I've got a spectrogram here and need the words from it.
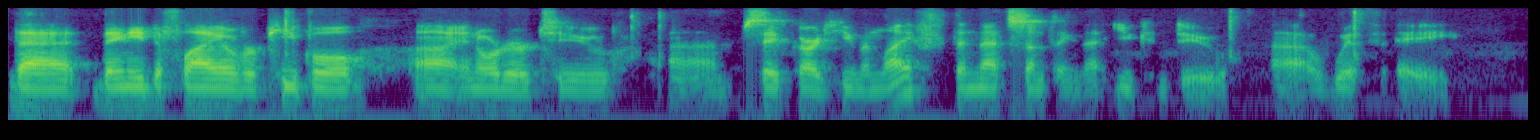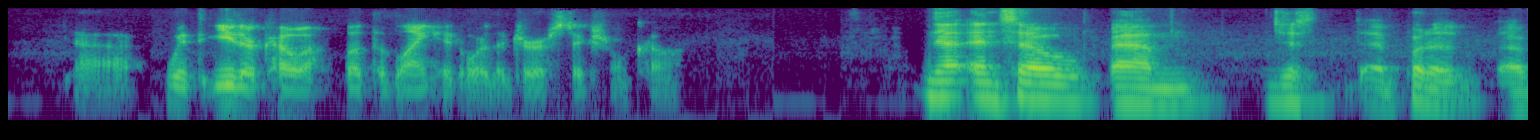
that they need to fly over people uh, in order to um, safeguard human life, then that's something that you can do uh, with a, uh, with either COA, both the blanket or the jurisdictional COA. Yeah, and so um, just uh, put a, a,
